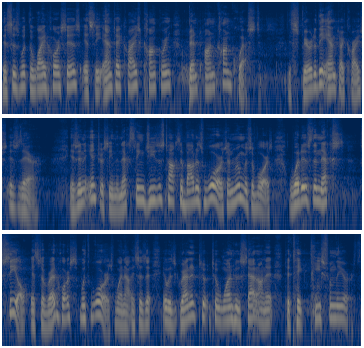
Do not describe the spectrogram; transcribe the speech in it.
This is what the white horse is it's the Antichrist conquering, bent on conquest. The spirit of the Antichrist is there. Isn't it interesting? The next thing Jesus talks about is wars and rumors of wars. What is the next seal? It's the red horse with wars went out. He says that it was granted to, to one who sat on it to take peace from the earth.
